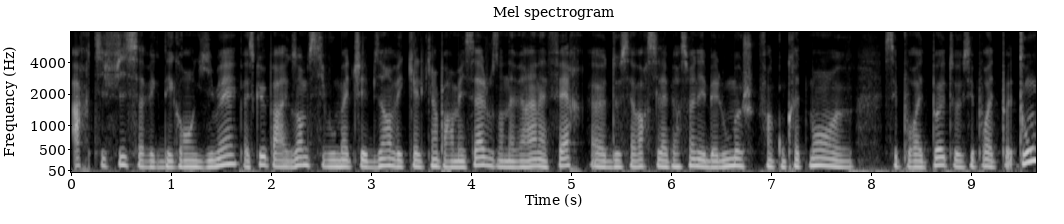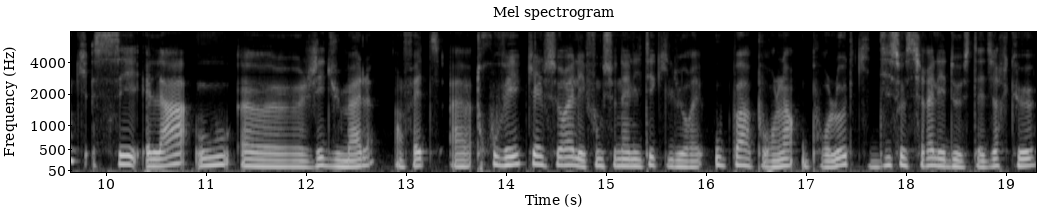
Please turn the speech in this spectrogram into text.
artifice avec des grands guillemets, parce que par exemple si vous matchez bien avec quelqu'un par message, vous en avez rien à faire euh, de savoir si la personne est belle ou moche. Enfin concrètement, euh, c'est pour être pote, euh, c'est pour être pote. Donc c'est là où j'ai du mal en fait à trouver quelles seraient les fonctionnalités qu'il y aurait ou pas pour l'un ou pour l'autre qui dissocieraient les deux. C'est-à-dire que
